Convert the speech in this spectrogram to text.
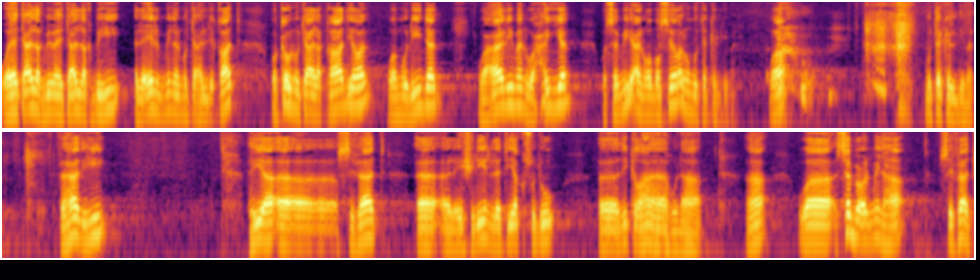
ويتعلق بما يتعلق به العلم من المتعلقات وكونه تعالى قادرا ومريدا وعالما وحيا وسميعا وبصيرا ومتكلما ومتكلما فهذه هي آه، آه، الصفات آه، العشرين التي يقصد ذكرها هنا وسبع منها صفات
